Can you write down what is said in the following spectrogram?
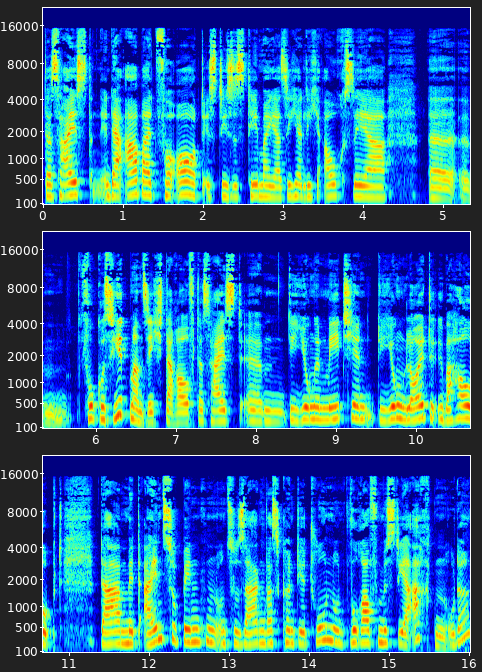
Das heißt, in der Arbeit vor Ort ist dieses Thema ja sicherlich auch sehr äh, ähm, fokussiert man sich darauf. Das heißt, ähm, die jungen Mädchen, die jungen Leute überhaupt da mit einzubinden und zu sagen, was könnt ihr tun und worauf müsst ihr achten, oder?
